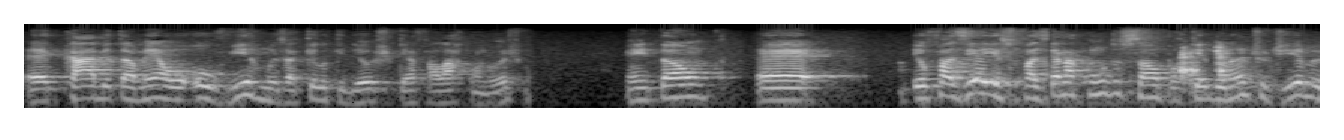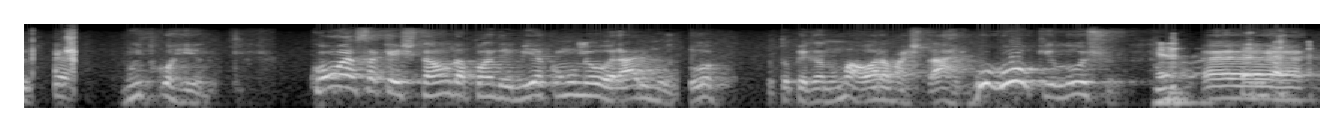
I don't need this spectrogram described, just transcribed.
é, cabe também ouvirmos aquilo que Deus quer falar conosco. Então, é, eu fazia isso, fazia na condução, porque durante o dia meu dia é muito corrido. Com essa questão da pandemia, como o meu horário mudou, eu estou pegando uma hora mais tarde, uhul, que luxo! É,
